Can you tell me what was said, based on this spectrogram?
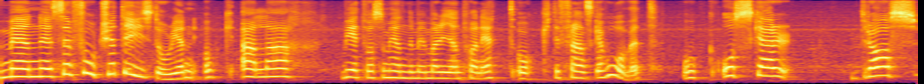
Men eh, sen fortsätter historien och alla vet vad som hände med Marie Antoinette och det franska hovet. Och Oscar dras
